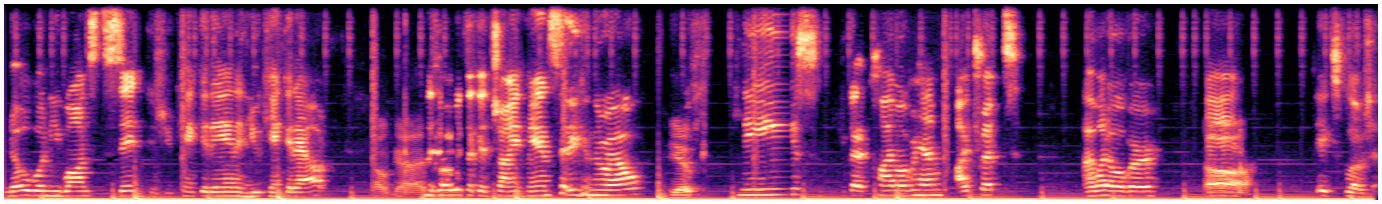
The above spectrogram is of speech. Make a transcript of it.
nobody wants to sit because you can't get in and you can't get out. Oh God. There's always like a giant man sitting in the row. Yep. knees. You got to climb over him. I tripped. I went over. Ah. Explosion.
